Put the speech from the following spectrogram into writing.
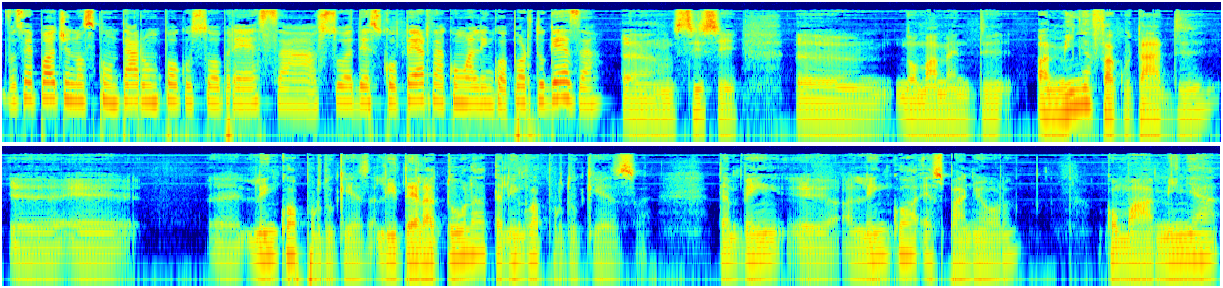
Você pode nos contar um pouco sobre essa sua descoberta com a língua portuguesa? Ahn, sim, sim. Ahn, normalmente, a minha faculdade eh, é, é língua portuguesa, literatura da língua portuguesa. Também eh, a língua espanhola como a minha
